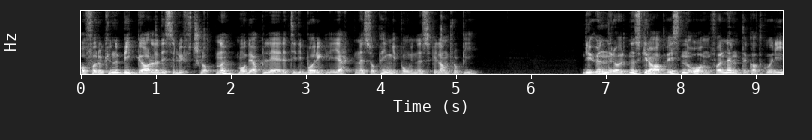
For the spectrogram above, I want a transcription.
og for å kunne bygge alle disse luftslottene må de appellere til de borgerlige hjertenes og pengepungenes filantropi. De underordnes gradvis den ovenfor nevnte kategori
